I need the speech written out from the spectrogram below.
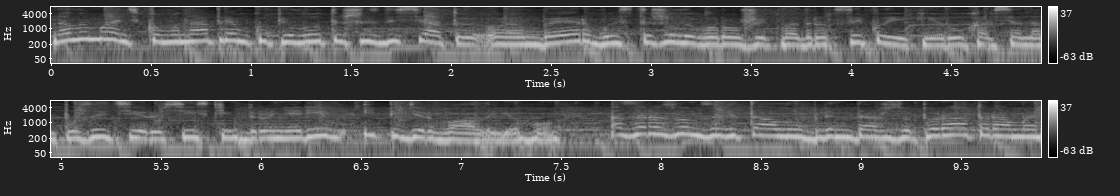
На Лиманському напрямку пілоти 60-ї ОМБР вистежили ворожий квадроцикл, який рухався на позиції російських дронярів, і підірвали його. А заразом завітали у бліндаж з операторами,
